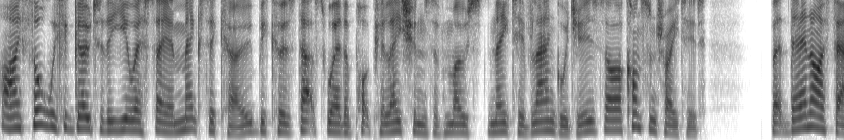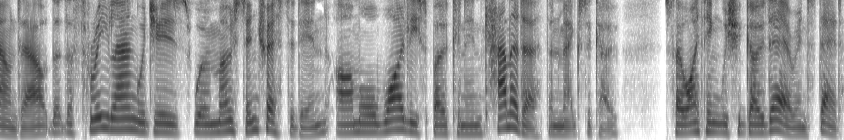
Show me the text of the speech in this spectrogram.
I thought we could go to the USA and Mexico because that's where the populations of most native languages are concentrated. But then I found out that the three languages we're most interested in are more widely spoken in Canada than Mexico, so I think we should go there instead.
